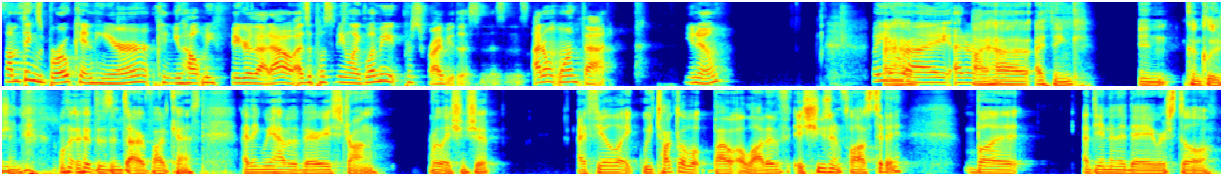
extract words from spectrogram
something's broken here. Can you help me figure that out? As opposed to being like, let me prescribe you this and this and this. I don't want that. You know? But you're have- right. I don't know. I have. I think, in conclusion, with this entire podcast, I think we have a very strong relationship. I feel like we talked about a lot of issues and flaws today, but at the end of the day, we're still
